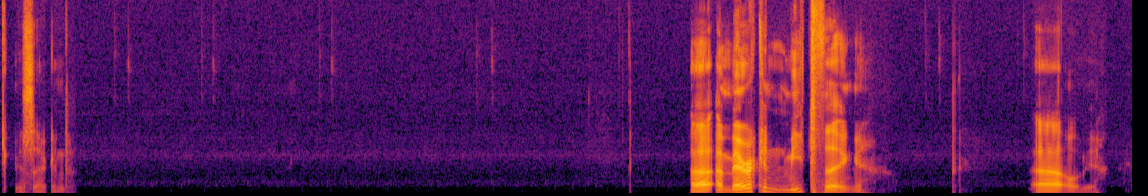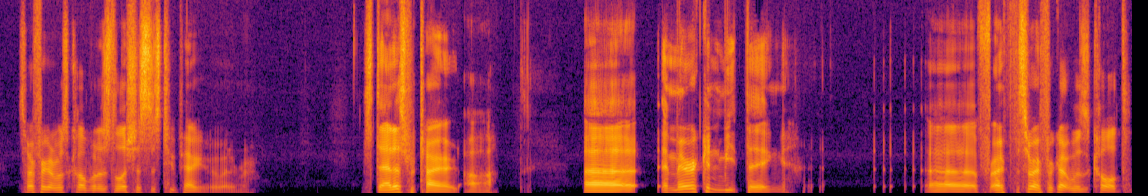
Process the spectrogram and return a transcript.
Give me a second. Uh, American Meat Thing. Uh, oh yeah. So I forgot what it's called, but it's delicious. It's two pack or whatever. Status retired. Ah. Uh, American Meat Thing. Uh, I- sorry, I forgot what it was called.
